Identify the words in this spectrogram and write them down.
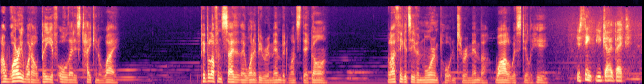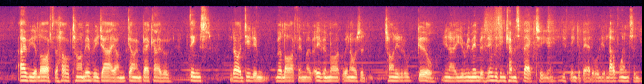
I worry what I'll be if all that is taken away. People often say that they want to be remembered once they're gone. Well, I think it's even more important to remember while we're still here. You think you go back over your life the whole time, every day I'm going back over things that I did in my life, and even right when I was a tiny little girl. You know, you remember everything comes back to you. You think about all your loved ones, and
